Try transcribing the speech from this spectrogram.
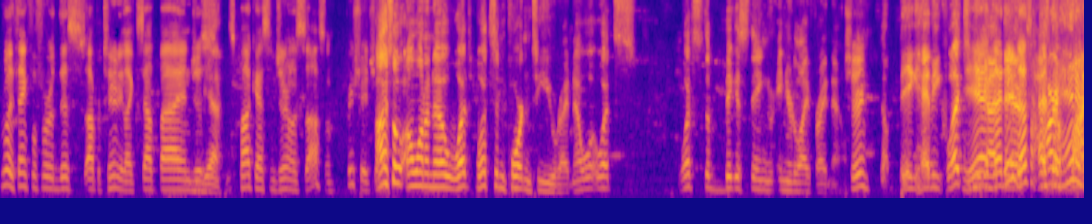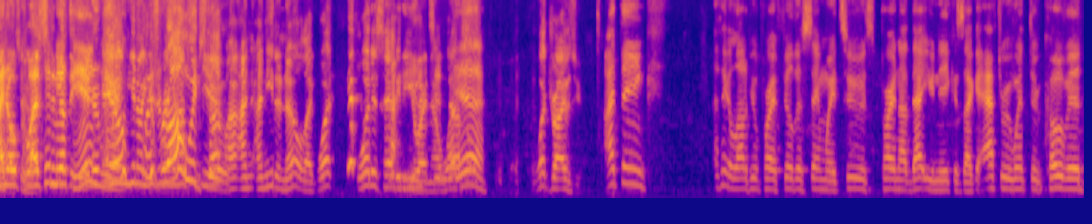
really thankful for this opportunity, like South by and just Yeah. this podcast in general. It's awesome. Appreciate you. also, I want to know what what's important to you right now. What, what's what's the biggest thing in your life right now? Sure. The big heavy question Yeah, you got that is- there. that's a as hard the final Hit question of at the the end, interview. man. You know, What's wrong with you? I, I- I need to know, like, what what is heavy to you right to now? What Yeah. what drives you? I think I think a lot of people probably feel the same way too. It's probably not that unique. It's like after we went through COVID,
